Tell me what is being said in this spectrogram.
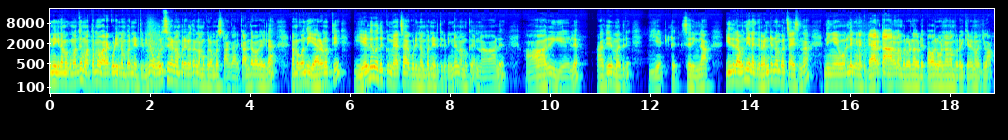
இன்றைக்கி நமக்கு வந்து மொத்தமாக வரக்கூடிய நம்பர்னு எடுத்துக்கிட்டிங்கன்னா ஒரு சில நம்பர்கள் தான் நமக்கு ரொம்ப ஸ்ட்ராங்காக இருக்குது அந்த வகையில் நமக்கு வந்து இரநூத்தி எழுபதுக்கு மேட்ச் ஆகக்கூடிய நம்பர்னு எடுத்துக்கிட்டிங்கன்னா நமக்கு நாலு ஆறு ஏழு அதே மாதிரி எட்டு. சரிங்களா? இதில் வந்து எனக்கு ரெண்டு நம்பர் சாய்ஸ்னால் நீங்கள் இல்லைங்க எனக்கு டேரெக்டாக ஆறாம் நம்பர் வேணால் அதோடைய பவர் ஒன்றாம் நம்பர் வைக்கிறேன்னு வைக்கலாம்.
